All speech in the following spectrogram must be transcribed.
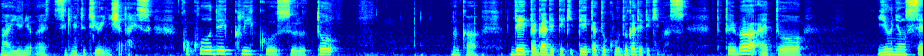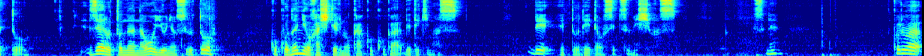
まあ、Union、Segment Tree を Initialize。ここでクリックをすると、なんかデータが出てき、データとコードが出てきます。例えば、えっと、 Union Set。0と7を Union すると、ここ何を走っているのか、ここが出てきます。で、えっと、データを説明します。ですね。これは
